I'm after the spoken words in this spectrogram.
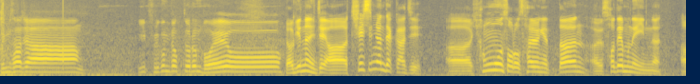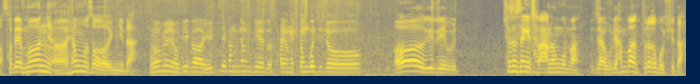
김 사장 이 붉은 벽돌은 뭐예요? 여기는 이제 어, 70년대까지 어, 형무소로 사용했던 어, 서대문에 있는 어, 서대문 어, 형무소입니다. 그러면 여기가 일제강점기에도 사용했던 곳이죠. 어, 우리 우리 최 선생이 잘 아는구만. 이제 우리 한번 들어가 봅시다.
